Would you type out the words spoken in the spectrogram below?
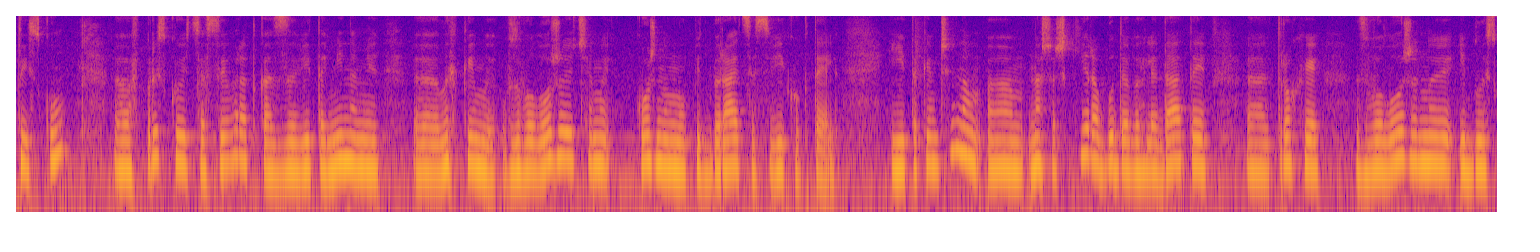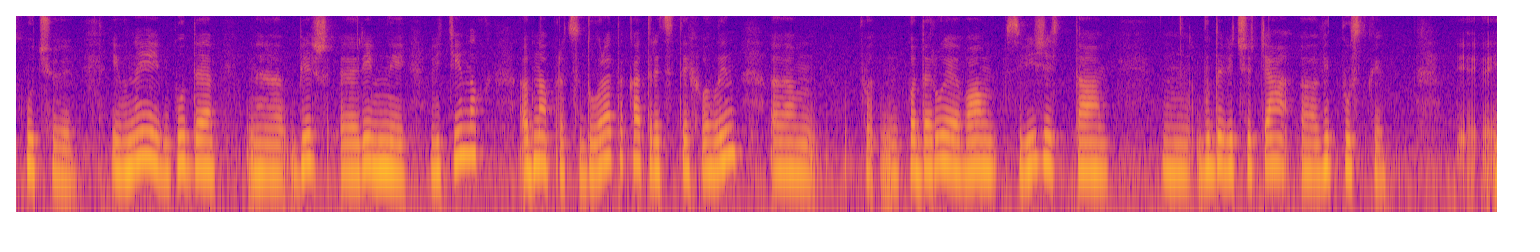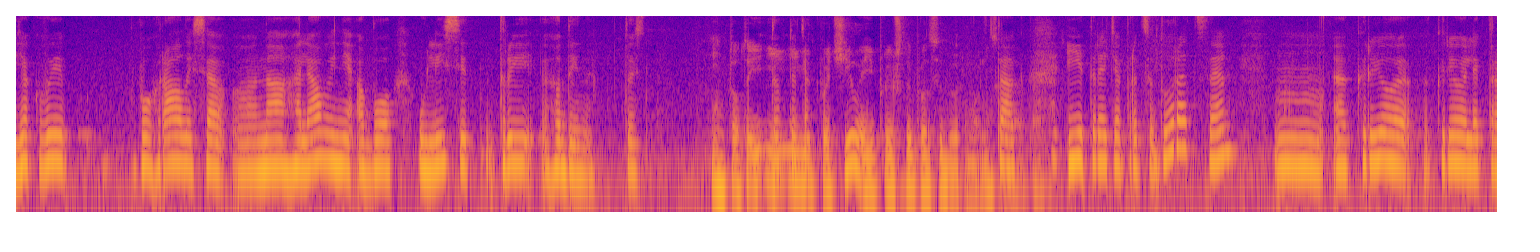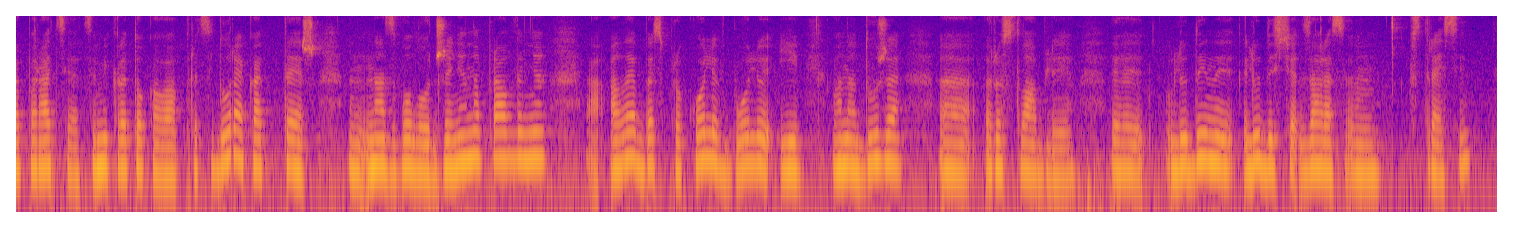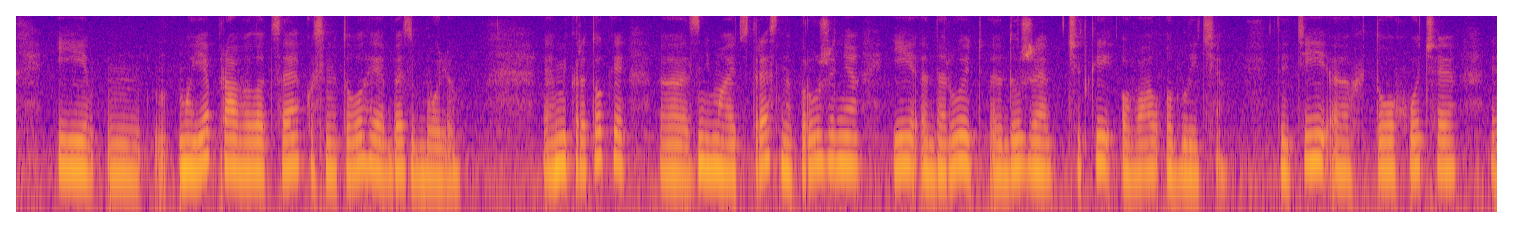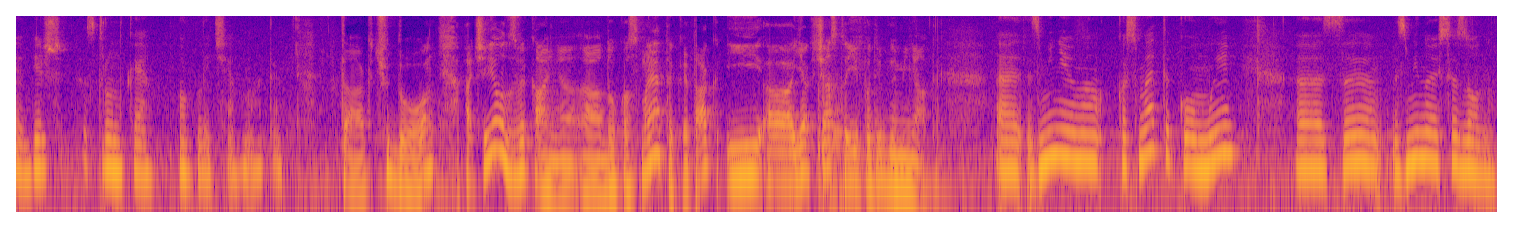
тиску е, вприскується сиворотка з вітамінами е, легкими зволожуючими. Кожному підбирається свій коктейль. І таким чином е, наша шкіра буде виглядати е, трохи зволоженою і блискучою. І в неї буде е, більш е, рівний відтінок. Одна процедура, така 30 хвилин, подарує вам свіжість та буде відчуття е, відпустки. Як ви погралися е, на галявині або у лісі три години. Тобто Тобто і, Тобто і так. відпочили, і пройшли процедуру, можна Так. сказати. І третя процедура це кріо, кріоелектропорація. Це мікротокова процедура, яка теж на зволодження направлення, але без проколів, болю, і вона дуже е, розслаблює. Е, людини, люди ще зараз ем, в стресі. І моє правило це косметологія без болю. Е, Мікротоки е, знімають стрес, напруження і е, дарують дуже чіткий овал обличчя. Це ті, хто хоче більш струнке обличчя мати. Так, чудово. А чи є от звикання до косметики, так? І як часто її потрібно міняти? Змінюємо косметику ми з зміною сезону.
